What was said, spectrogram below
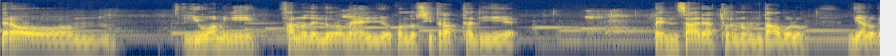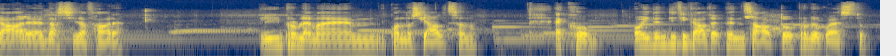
però um, gli uomini fanno del loro meglio quando si tratta di pensare attorno a un tavolo, dialogare, darsi da fare. Il problema è um, quando si alzano. Ecco, ho identificato e pensato proprio questo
